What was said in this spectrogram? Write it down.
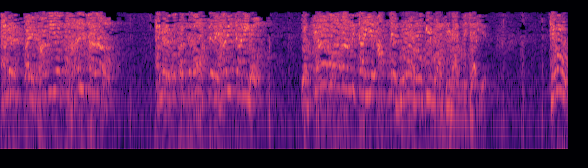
اگر پریشانیوں کا حل چاہنا ہو، اگر مقدمات سے رہائی چاہنی ہو، تو کیا دعا مانگنی چاہیے؟ اپنے گناہوں کی معافی مانگنی چاہیے۔ کیوں؟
